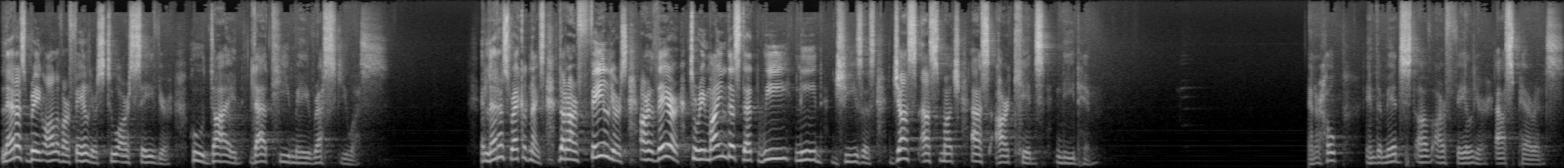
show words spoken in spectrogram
Let us bring all of our failures to our Savior, who died that he may rescue us. And let us recognize that our failures are there to remind us that we need Jesus just as much as our kids need him. And our hope in the midst of our failure as parents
